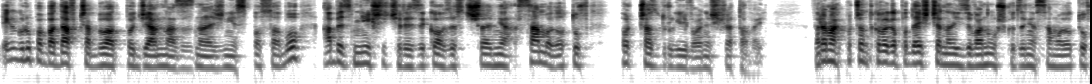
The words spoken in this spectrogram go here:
Jego grupa badawcza była odpowiedzialna za znalezienie sposobu, aby zmniejszyć ryzyko zestrzelenia samolotów podczas II wojny światowej. W ramach początkowego podejścia analizowano uszkodzenia samolotów,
